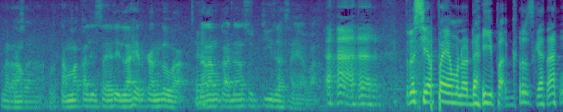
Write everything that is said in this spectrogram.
Merasa pertama kali saya dilahirkan tuh Pak, dalam keadaan suci dah saya Pak. Terus siapa yang menodai Pak Kur sekarang?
